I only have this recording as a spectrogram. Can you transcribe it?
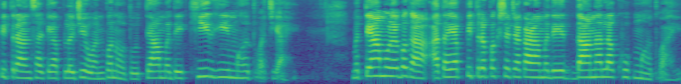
पित्रांसाठी आपलं जेवण बनवतो त्यामध्ये खीर ही महत्त्वाची आहे. मग त्यामुळे बघा आता या पितृपक्षाच्या काळामध्ये दानाला खूप महत्त्व आहे.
